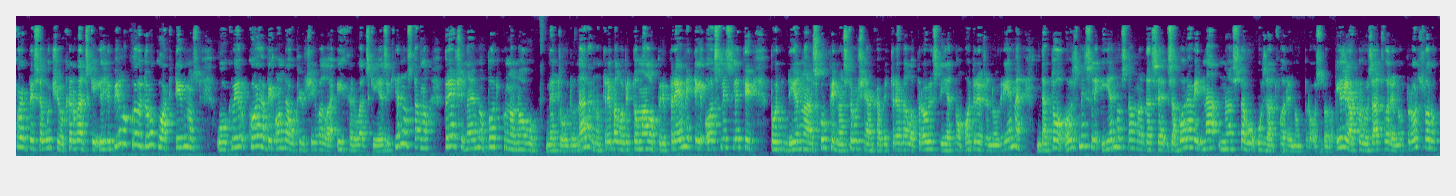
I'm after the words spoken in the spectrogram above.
kojeg bi se učio hrvatski ili bilo koju drugu aktivnost u okviru koja bi onda uključivala i hrvatski jezik. Jednostavno preći na jednu potpuno novu metodu. Naravno, trebalo bi to malo pripremiti, osmisliti, jedna skupina stručnjaka bi trebalo provesti jedno određeno vrijeme da to osmisli i jednostavno da se zaboravi na nastavu u zatvorenom prostoru. Ili ako je u zatvorenom prostoru,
